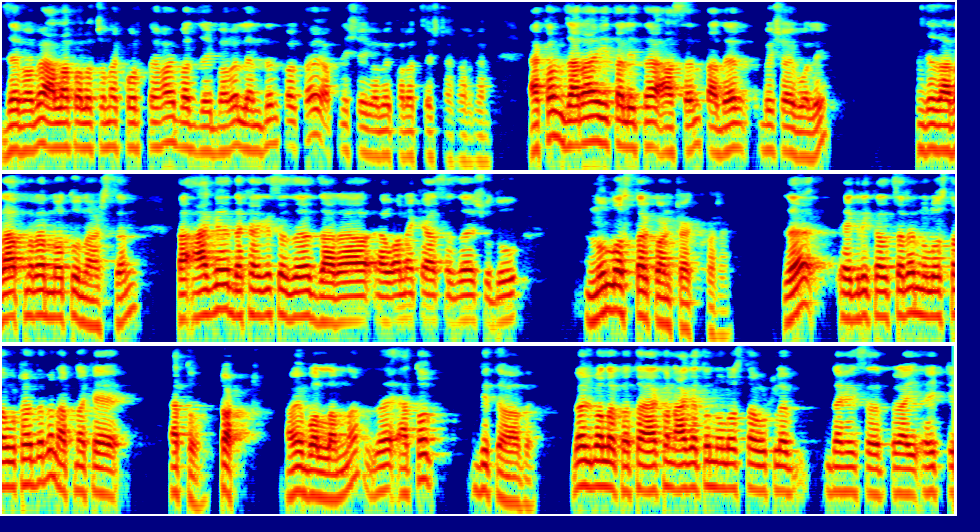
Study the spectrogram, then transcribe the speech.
যেভাবে আলাপ আলোচনা করতে হয় বা যেভাবে লেনদেন করতে হয়, আপনি সেইভাবে করার চেষ্টা করবেন। এখন যারা ইতালিতে আছেন, তাদের বিষয় বলি যে যারা আপনারা নতুন আসছেন, তা আগে দেখা গেছে যে যারা অনেকে আছে যে শুধু নুলস্তার কন্ট্রাক্ট করে, যে এগ্রিকালচারে নুলস্তা উঠায় দেবেন, আপনাকে এত, টট, আমি বললাম না যে এত দিতে হবে। বেশ ভালো কথা, এখন আগে তো নুলস্তা উঠলে দেখা গেছে প্রায় এইটটি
